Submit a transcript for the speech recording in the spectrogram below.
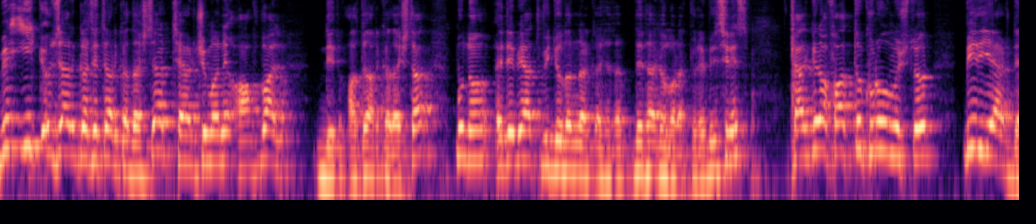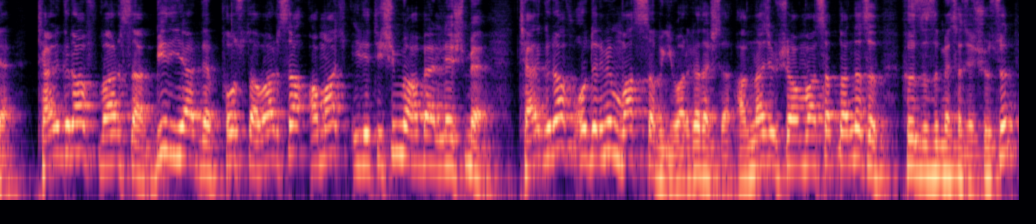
Ve ilk özel gazete arkadaşlar tercümanı ahvaldir adı arkadaşlar. Bunu edebiyat videolarında arkadaşlar detaylı olarak görebilirsiniz. Telgraf hattı kurulmuştur. Bir yerde telgraf varsa, bir yerde posta varsa amaç iletişim ve haberleşme. Telgraf o dönemin WhatsApp'ı gibi arkadaşlar. Anlaşıldı şu an WhatsApp'tan nasıl hızlı hızlı mesaj yaşıyorsun?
